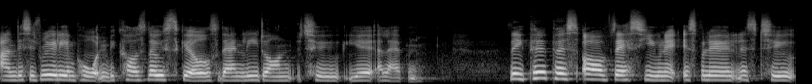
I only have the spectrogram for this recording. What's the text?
and this is really important because those skills then lead on to Year 11. The purpose of this unit is for learners to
